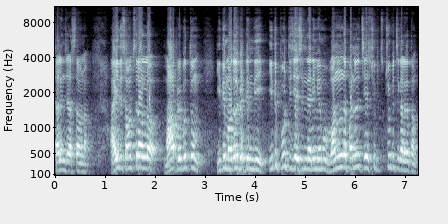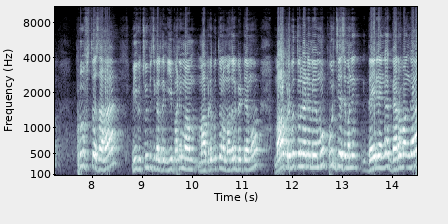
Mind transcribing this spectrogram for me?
ఛాలెంజ్ చేస్తా ఉన్నాం. ఐదు సంవత్సరాల్లో మా ప్రభుత్వం ఇది మొదలుపెట్టింది ఇది పూర్తి చేసింది అని మేము వంద పనులు చేసి చూపి చూపించగలుగుతాం. ప్రూఫ్స్తో సహా మీకు చూపించగలుగుతాం. ఈ పని మా మా ప్రభుత్వంలో మొదలుపెట్టాము. మా ప్రభుత్వంలోనే మేము పూర్తి చేసామని ధైర్యంగా గర్వంగా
